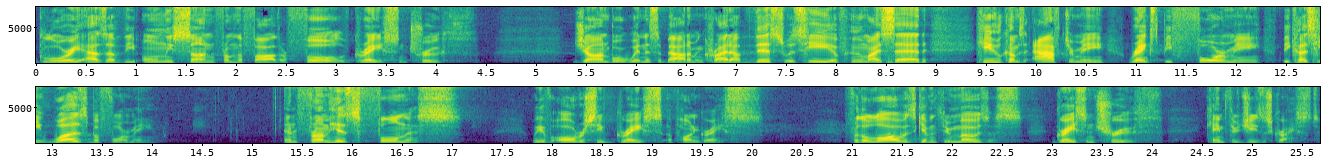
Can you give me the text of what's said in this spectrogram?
glory as of the only Son from the Father, full of grace and truth. John bore witness about him and cried out, This was he of whom I said, he who comes after me ranks before me because he was before me. And from his fullness, we have all received grace upon grace. For the law was given through Moses, grace and truth came through Jesus Christ.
